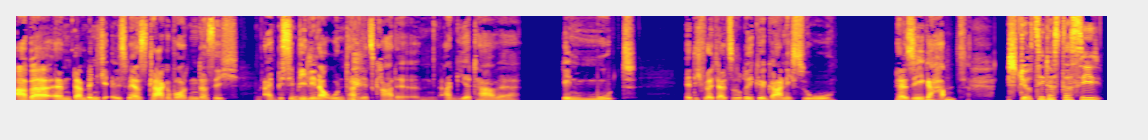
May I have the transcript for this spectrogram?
Aber ähm, dann bin ich, ist mir erst klar geworden, dass ich ein bisschen wie Lena Ohntal jetzt gerade ähm, agiert habe. Den Mut hätte ich vielleicht als Ulrike gar nicht so per se gehabt. Stört Sie das, dass Sie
